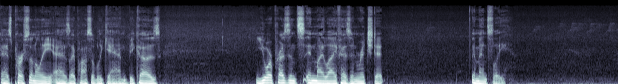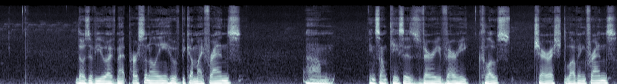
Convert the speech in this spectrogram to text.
as personally as I possibly can because your presence in my life has enriched it immensely. Those of you I've met personally who have become my friends, um, in some cases, very, very close, cherished, loving friends.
